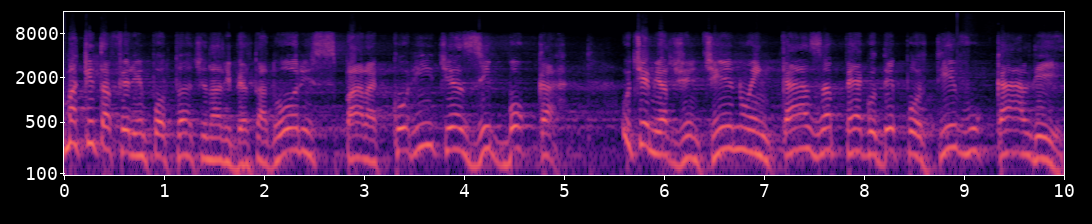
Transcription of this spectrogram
Uma quinta-feira importante na Libertadores para Corinthians e Boca. O time argentino em casa pega o Deportivo Cali.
